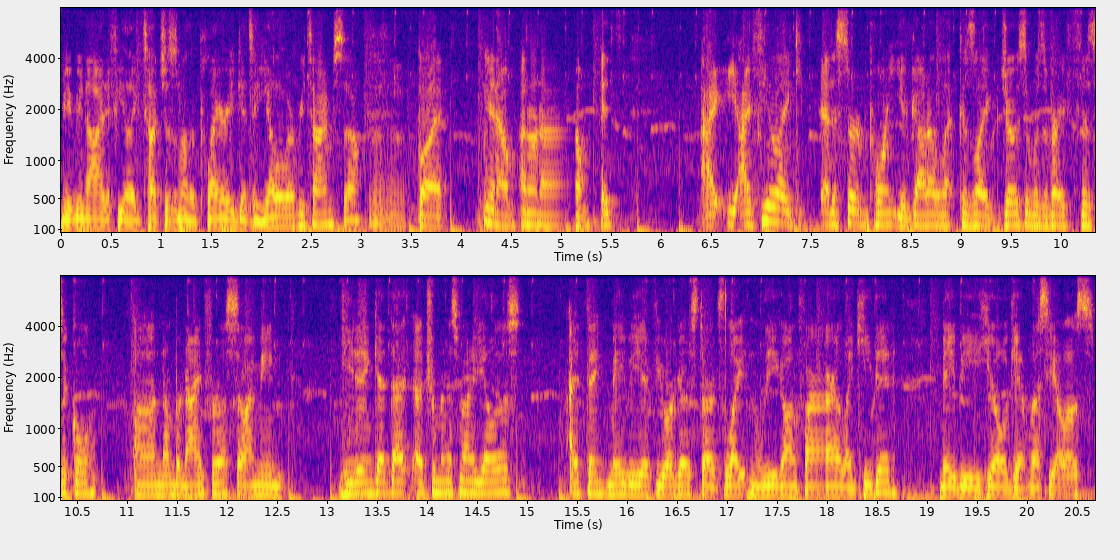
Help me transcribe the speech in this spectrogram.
maybe not if he like touches another player he gets a yellow every time. So, but you know I don't know. It I I feel like at a certain point you gotta let because like Josef was a very physical uh, number nine for us. So I mean he didn't get that a tremendous amount of yellows. I think maybe if Yorgo starts lighting the league on fire like he did, maybe he'll get less yellows.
